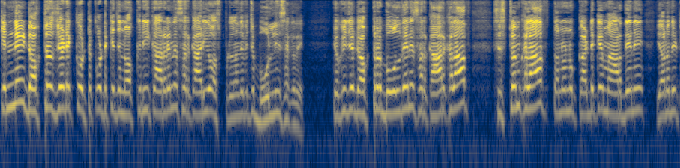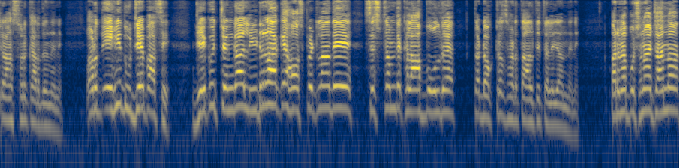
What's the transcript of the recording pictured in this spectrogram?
ਕਿੰਨੇ ਡਾਕਟਰਸ ਜਿਹੜੇ ਘੁੱਟ-ਘੁੱਟ ਕੇ ਜ ਨੌਕਰੀ ਕਰ ਰਹੇ ਨੇ, ਸਰਕਾਰੀ ਹਸਪਤਾਲਾਂ ਦੇ ਵਿੱਚ ਬੋਲ ਨਹੀਂ ਸਕਦੇ। ਕਿਉਂਕਿ ਜੇ ਡਾਕਟਰ ਬੋਲਦੇ ਨੇ ਸਰਕਾਰ ਖਿਲਾਫ, ਸਿਸਟਮ ਖਿਲਾਫ, ਤਾਂ ਉਹਨਾਂ ਨੂੰ ਕੱਢ ਕੇ ਮਾਰਦੇ ਨੇ ਜਾਂ ਉਹਨਾਂ ਦੀ ਟਰਾਂਸਫਰ ਕਰ ਦਿੰਦੇ ਨੇ। ਔਰ ਇਹੀ ਦੂਜੇ ਪਾਸੇ, ਜੇ ਕੋਈ ਚੰਗਾ ਲੀਡਰ ਆ ਕੇ ਹਸਪਤਾਲਾਂ ਦੇ ਸਿਸਟਮ ਦੇ ਖਿਲਾਫ ਬੋਲਦਾ ਤਾਂ ਡਾਕਟਰਸ ਹੜਤਾਲ ਤੇ ਚਲੇ ਜਾਂਦੇ ਨੇ। ਪਰ ਮੈਂ ਪੁੱਛਣਾ ਚਾਹਨਾ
